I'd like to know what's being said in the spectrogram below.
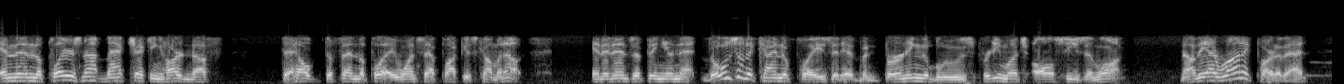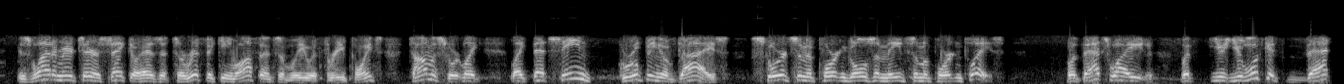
and then the player's not back checking hard enough to help defend the play once that puck is coming out. And it ends up in your net. Those are the kind of plays that have been burning the Blues pretty much all season long. Now, the ironic part of that is Vladimir Tarasenko has a terrific game offensively with three points. Thomas scored like like that same grouping of guys scored some important goals and made some important plays. But that's why. But you you look at that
